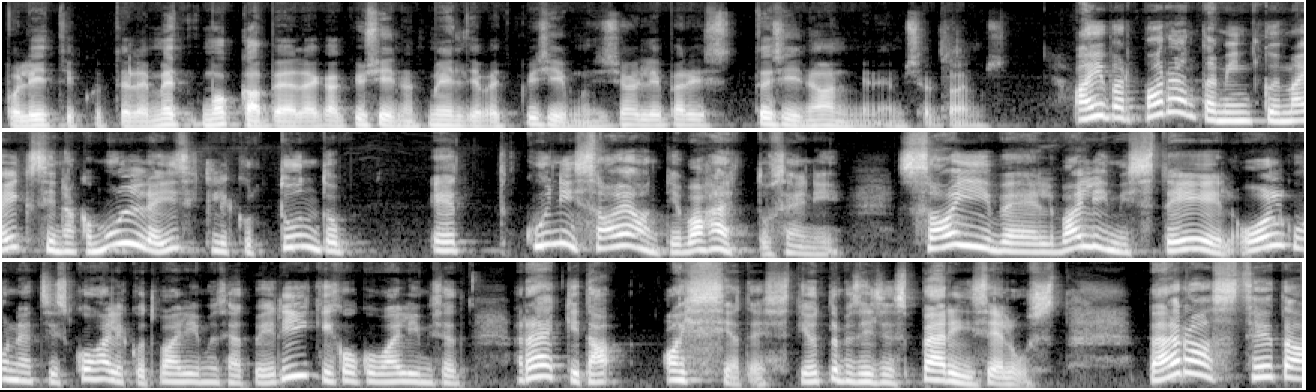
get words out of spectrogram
poliitikutele mett moka peale ega küsinud meeldivaid küsimusi, see oli päris tõsine andmine, mis seal toimus Aivar, paranda mind, kui ma eksin, aga mulle isiklikult tundub, et kuni sajandivahetuseni sai veel valimiste eel, olgu need siis kohalikud valimised või Riigikogu valimised, rääkida asjadest ja ütleme sellisest päriselust. pärast seda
